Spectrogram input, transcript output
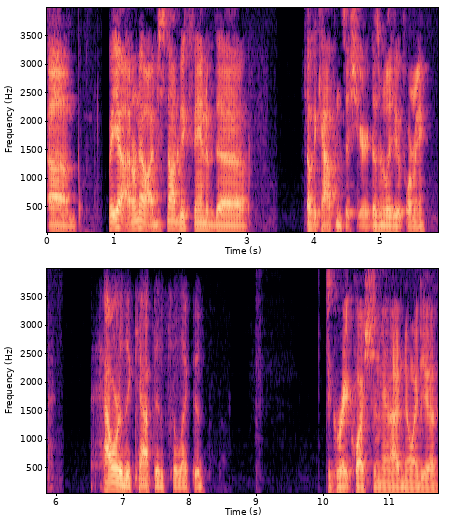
Um, but yeah, I don't know. I'm just not a big fan of the of the captains this year. It doesn't really do it for me. How are the captains selected? It's a great question, man. I have no idea.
